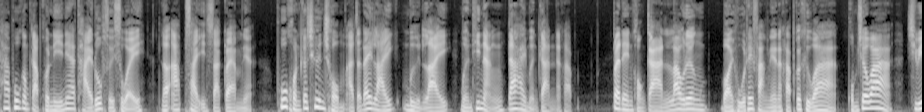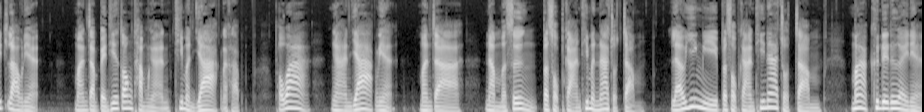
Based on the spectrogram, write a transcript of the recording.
ถ้าผู้กำกับคนนี้เนี่ยถ่ายรูปสวยๆ แล้วอัพใส่อินสตาแกรมเนี่ยผู้คนก็ชื่นชมอาจจะได้ไลค์หมื่นไลค์เหมือนที่หนังได้เหมือนกันนะครับ ประเด็นของการเล่าเรื่อง บอยฮูดให้ฟังเนี่ยนะครับ ก็คือว่าผมเชื่อว่าชีวิตเราเนี่ยมันจำเป็นที่จะต้องทำงานที่มันยากนะครับ เพราะว่างานยากเนี่ยมันจะนำมาซึ่งประสบการณ์ที่มันน่าจดจำแล้วยิ่งมีประสบการณ์ที่น่าจดจำมากขึ้นเรื่อยๆเนี่ย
